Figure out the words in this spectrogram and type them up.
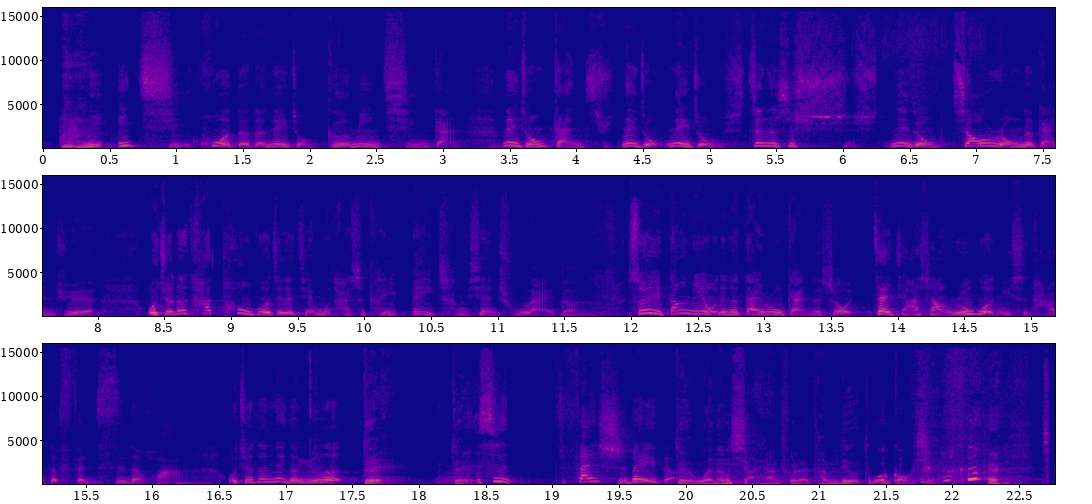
你一起获得的那种革命情感，那种感觉，那种那种真的是那种交融的感觉。我觉得他透过这个节目，它是可以被呈现出来的。所以，当你有那个代入感的时候，再加上如果你是他的粉丝的话，我觉得那个娱乐对对是翻十倍的。对，我能想象出来他们得有多高兴。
